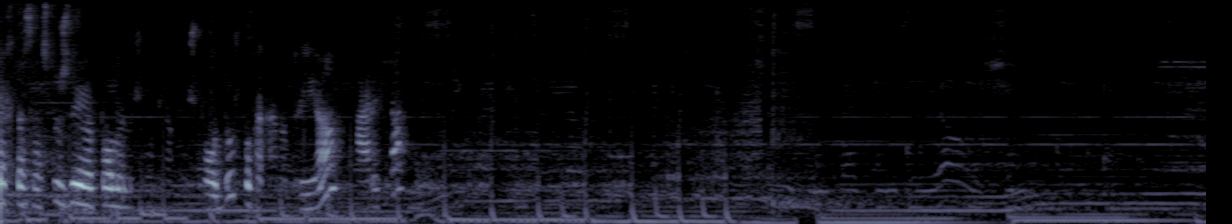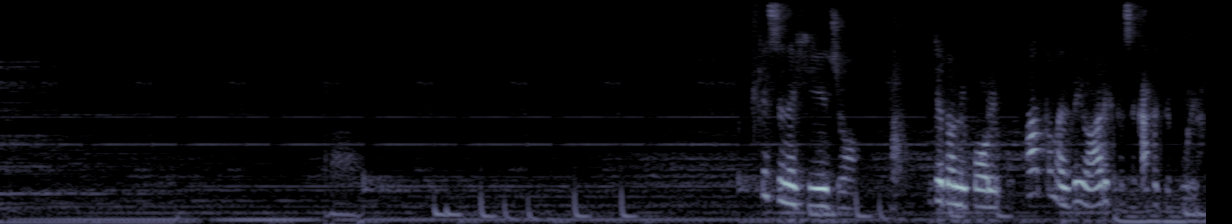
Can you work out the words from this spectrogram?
Έφτασα στους δύο επόμενους γωνιακούς πόντους που θα κάνω τρία, άρρητα. Και συνεχίζω για τον υπόλοιπο πάτο με δύο άριχτα σε κάθε κρυπούλα.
